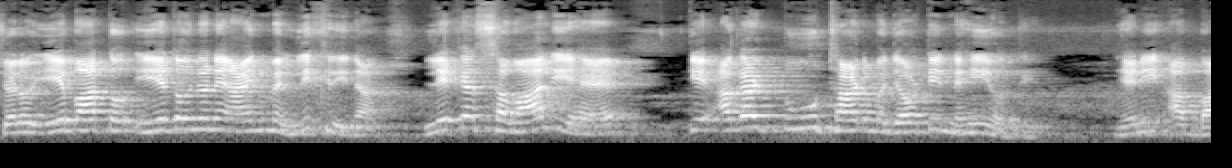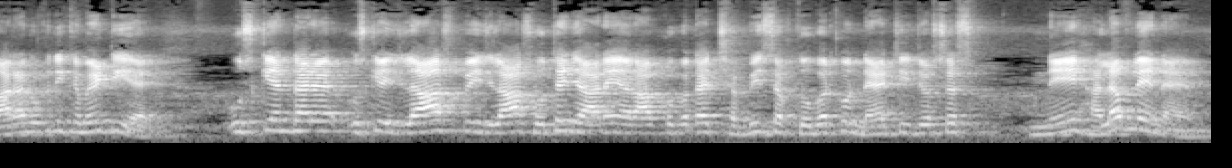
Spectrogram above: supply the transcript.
चलो, ये बात तो ये तो इन्होंने आइन में लिख ली ना, लेकिन सवाल ये है कि अगर टू थर्ड मेजोरिटी नहीं होती यानी अब बारह रुकनी कमेटी है, उसके अंदर, उसके इजलास पे इजलास होते जा रहे हैं और आपको पता है छब्बीस अक्टूबर को नए चीफ जस्टिस ने हलफ लेना है।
